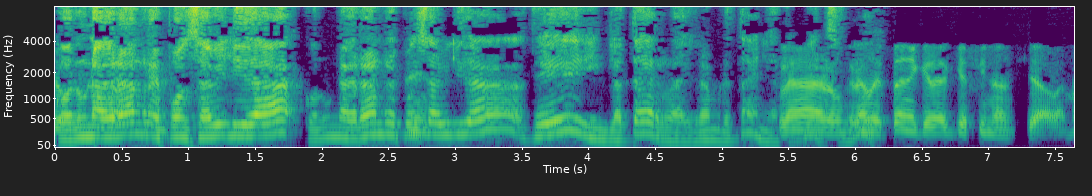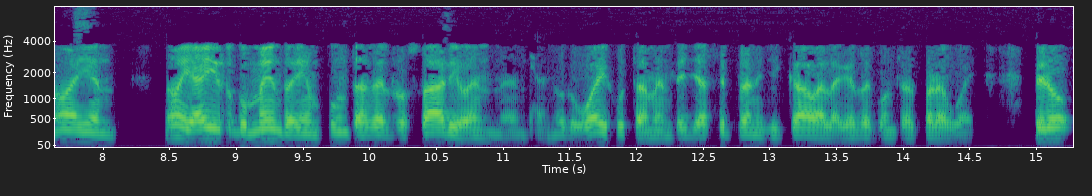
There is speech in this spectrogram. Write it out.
con una gran responsabilidad, con una gran responsabilidad de Inglaterra y Gran Bretaña. Claro, Gran Bretaña que era el que financiaba, ¿no? Ahí en, no, y hay documentos ahí en Puntas del Rosario, en, Uruguay justamente, ya se planificaba la guerra contra el Paraguay. Pero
